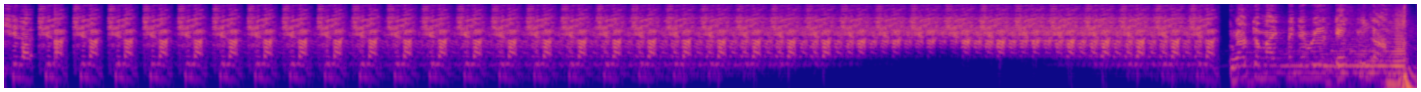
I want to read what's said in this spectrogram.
killer, killer, killer, killer, killer, killer, killer, killer, killer, killer, killer, killer, killer. Grab the mic, make the real dead killer.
